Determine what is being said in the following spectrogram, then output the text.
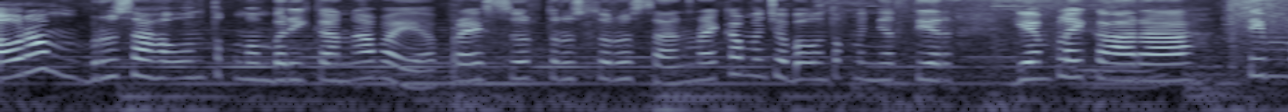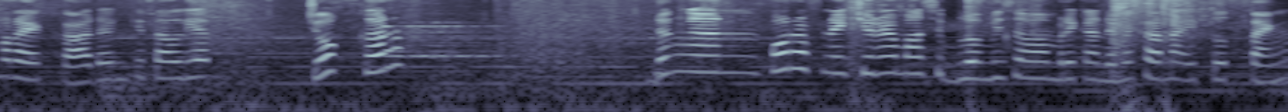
Aura berusaha untuk memberikan apa ya pressure terus-terusan. Mereka mencoba untuk menyetir gameplay ke arah tim mereka dan kita lihat Joker dengan Power of Nature-nya masih belum bisa memberikan damage karena itu tank.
